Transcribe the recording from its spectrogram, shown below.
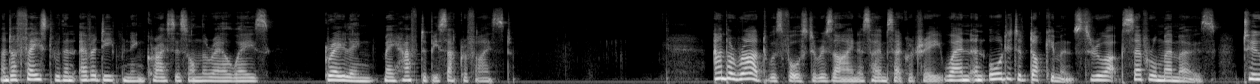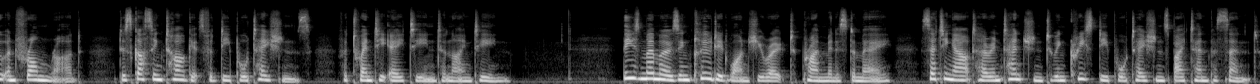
and are faced with an ever deepening crisis on the railways. Grayling may have to be sacrificed. Amber Rudd was forced to resign as Home Secretary when an audit of documents threw up several memos to and from Rudd discussing targets for deportations for 2018 to 19. These memos included one she wrote to Prime Minister May, setting out her intention to increase deportations by 10%.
